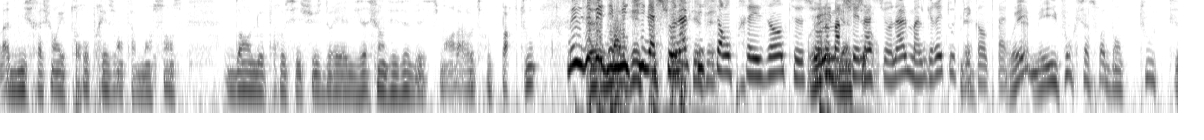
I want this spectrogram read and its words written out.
L'administration est trop présente, à mon sens, dans le processus de réalisation des investissements. On la retrouve partout. Mais vous avez des multinationales qui sont présentes sur le marché national malgré toutes ces contraintes. Oui, mais il faut que ça soit dans toutes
